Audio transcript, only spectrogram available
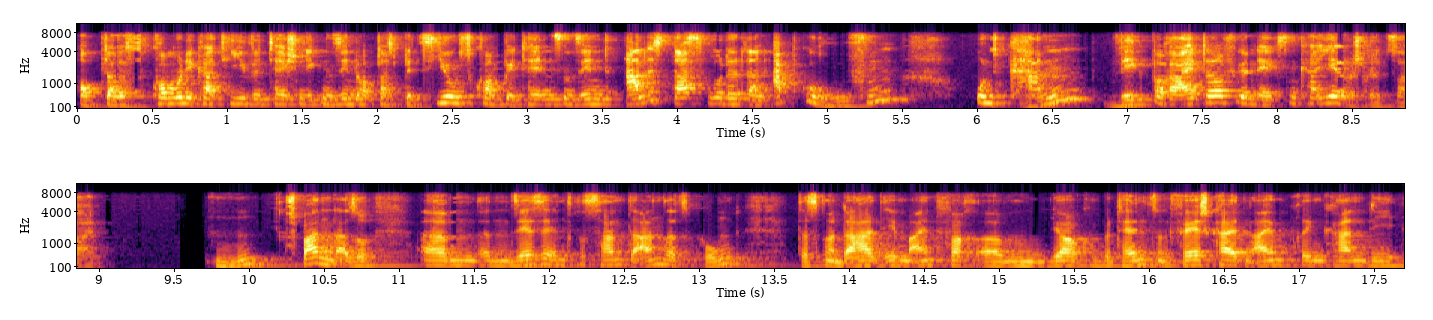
ob das kommunikative Techniken sind, ob das Beziehungskompetenzen sind. Alles das wurde dann abgerufen und kann Wegbereiter für den nächsten Karriereschritt sein. Mhm. Spannend, also ähm, ein sehr, sehr interessanter Ansatzpunkt, dass man da halt eben einfach ähm, ja, Kompetenzen und Fähigkeiten einbringen kann, die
